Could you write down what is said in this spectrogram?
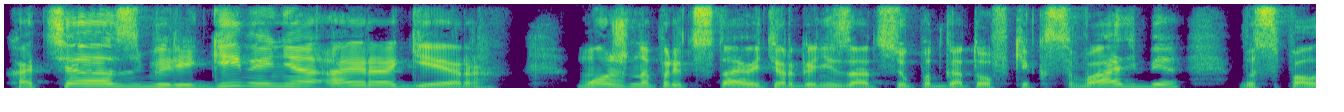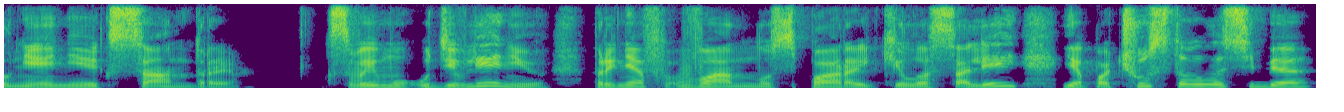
Хотя сбереги меня, Айрогер. Можно представить организацию подготовки к свадьбе в исполнении Ксандры. К своему удивлению, приняв ванну с парой кило солей, я почувствовала себя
